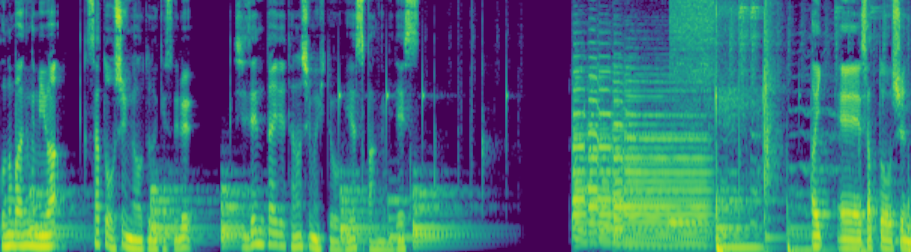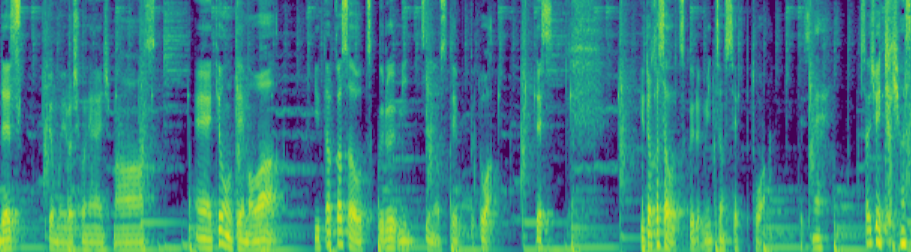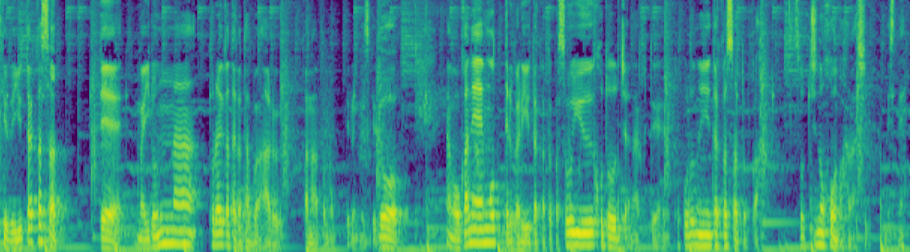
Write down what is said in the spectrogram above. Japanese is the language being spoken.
この番組は佐藤俊がお届けする自然体で楽しむ人を増やす番組です。はい、えー、佐藤俊です。今日もよろしくお願いします。えー今日のテーマは豊かさを作る3つのステップとは？です。豊かさを作る3つのステップとは？ですね。最初に言っておきますけど、豊かさって、まあ、いろんな捉え方が多分あるかなと思ってるんですけど、なんかお金持ってるから豊かとかそういうことじゃなくて、心の豊かさとか、そっちの方の話ですね。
